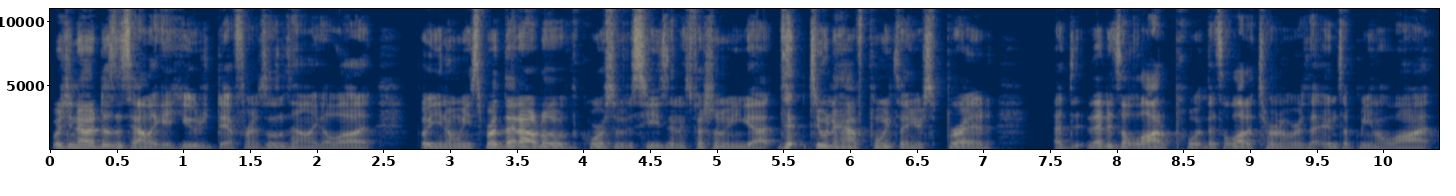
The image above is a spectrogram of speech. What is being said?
which you know it doesn't sound like a huge difference, doesn't sound like a lot, but you know when you spread that out over the course of a season, especially when you got two and a half points on your spread, that, that is a lot of point. That's a lot of turnovers. That ends up being a lot.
